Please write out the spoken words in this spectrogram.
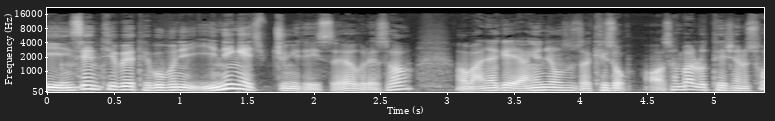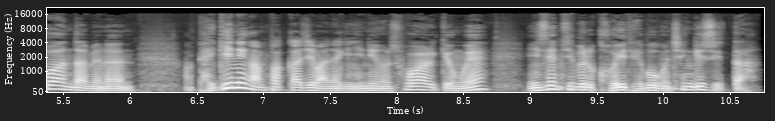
이 인센티브의 대부분이 이닝에 집중이 돼 있어요. 그래서 어, 만약에 양현종 선수가 계속 어, 선발 로테이션을 소화한다면은 100이닝 안팎까지 만약에 이닝을 소화할 경우에 인센티브를 거의 대부분 챙길 수 있다.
